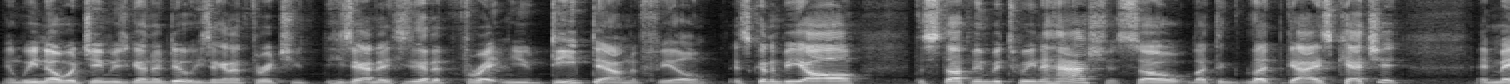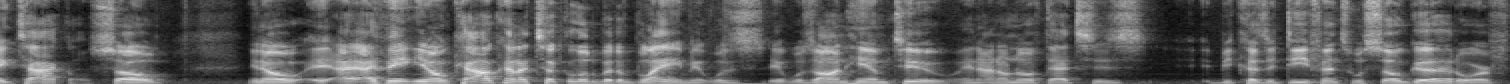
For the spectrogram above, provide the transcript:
and we know what Jimmy's going to do. He's going to threat you. He's going to he's going to threaten you deep down the field. It's going to be all the stuff in between the hashes. So let the let guys catch it and make tackles. So you know, I, I think you know Kyle kind of took a little bit of blame. It was it was on him too, and I don't know if that's his because the defense was so good or if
